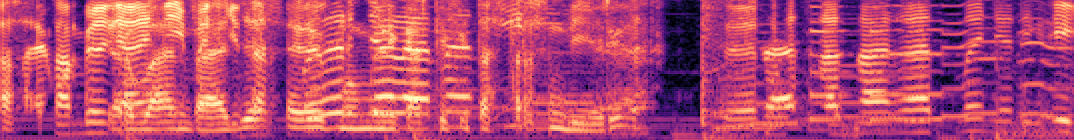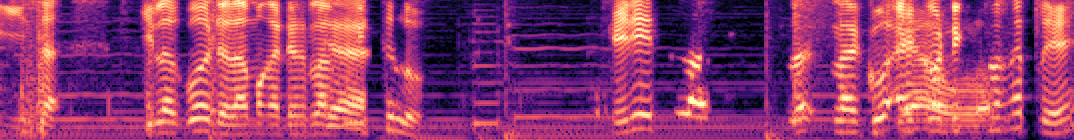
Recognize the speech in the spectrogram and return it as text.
saya Sambil nyanyi saja saya memiliki aktivitas tersendiri Terasa sangat menyedihkan. Eh gila, gila gue udah lama gak denger lagu Ya. itu loh. Kayaknya itu lagu, lagu Ya ikonik Allah. banget loh ya.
